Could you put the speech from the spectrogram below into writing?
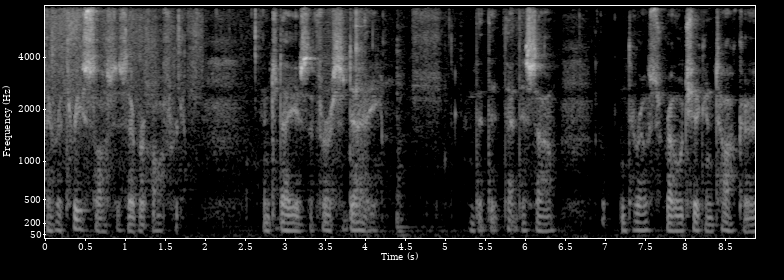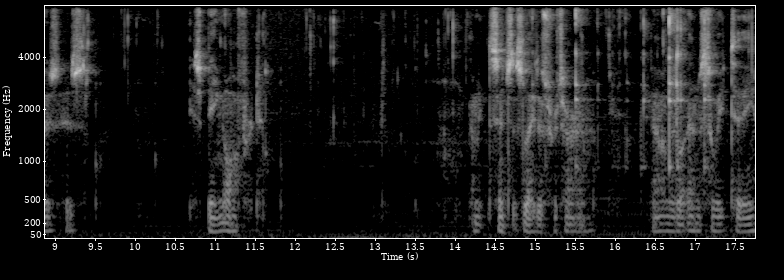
There were three sauces that were offered, and today is the first day that, that, that this uh, the roast rolled chicken tacos is is being offered. I mean, since its latest return. Now a little unsweet tea.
